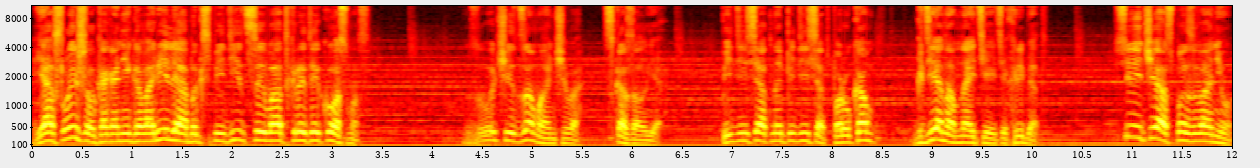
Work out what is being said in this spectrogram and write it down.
Я слышал, как они говорили об экспедиции в открытый космос». «Звучит заманчиво», — сказал я. «50 на 50 по рукам? Где нам найти этих ребят?» «Сейчас позвоню»,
